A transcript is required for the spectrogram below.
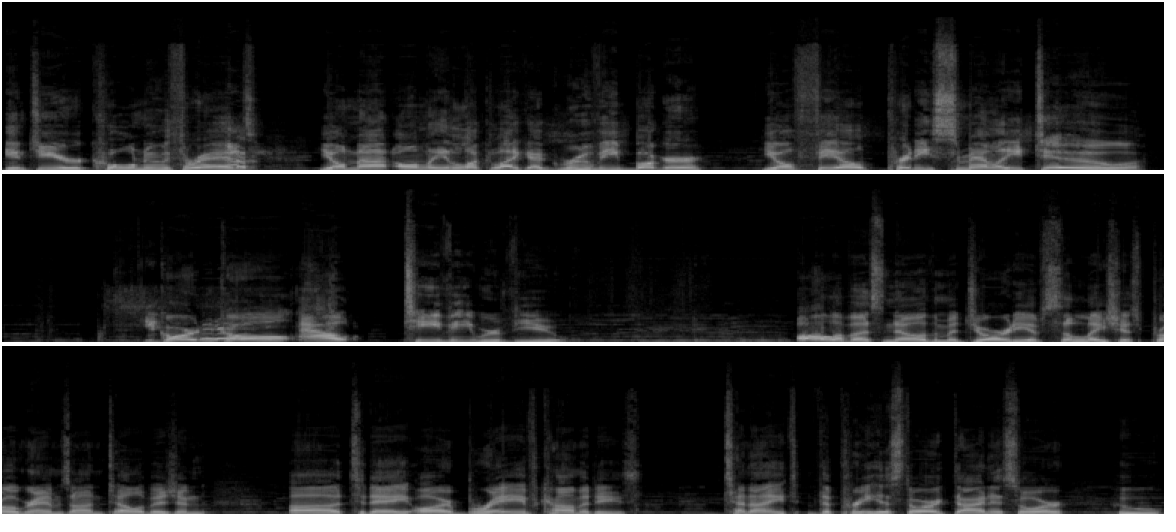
into your cool new threads, you'll not only look like a groovy booger, you'll feel pretty smelly too. Gordon Cole out. TV review. All of us know the majority of salacious programs on television uh, today are brave comedies. Tonight, the prehistoric dinosaur who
